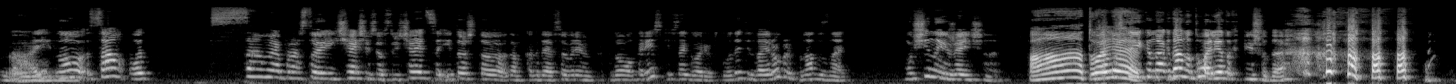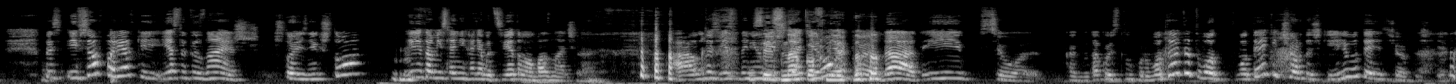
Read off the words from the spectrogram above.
Да, и, ну, сам, вот самое простое и чаще всего встречается, и то, что, там, когда я в свое время преподавала корейский, всегда говорю, что вот эти два иероглифа надо знать. Мужчина и женщина. А, Потому что туалет. их иногда на туалетах пишут, да. То есть, и все в порядке, если ты знаешь, что из них что, или там, если они хотя бы цветом обозначены. А, ну, то есть, если ты не умеешь читать иероглифы, да. да, и все, как бы такой ступор. Вот этот вот, вот эти черточки или вот эти черточки.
